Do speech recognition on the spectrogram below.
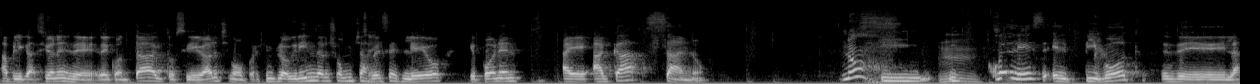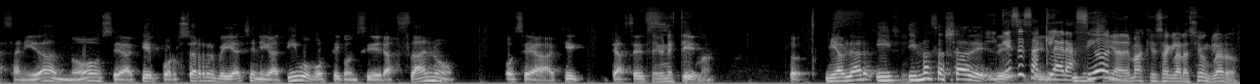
aplicaciones de, de contactos y de Garchi, como por ejemplo Grinder, yo muchas Sí. veces leo que ponen eh, acá sano. No. Y, y Mm. cuál es el pivot de la sanidad, no? O sea, que por ser VIH negativo vos te considerás sano? O sea, que te haces... Hay un estigma. que- ni hablar, y, Sí. y más allá de... ¿Y de- qué es esa aclaración? Sí, además que esa aclaración, claro.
